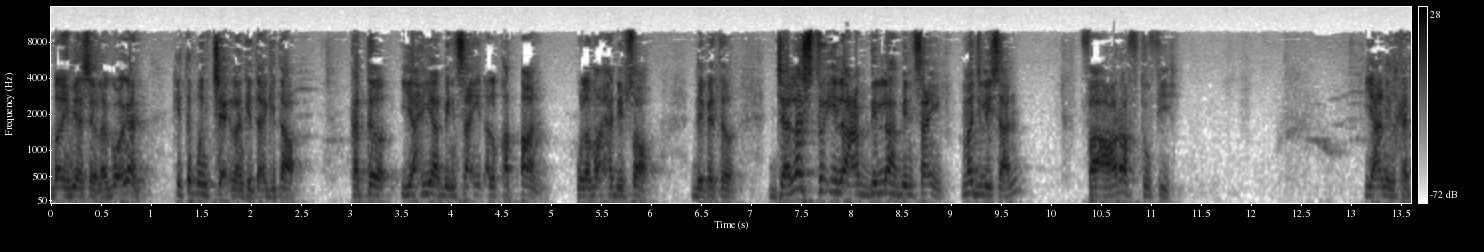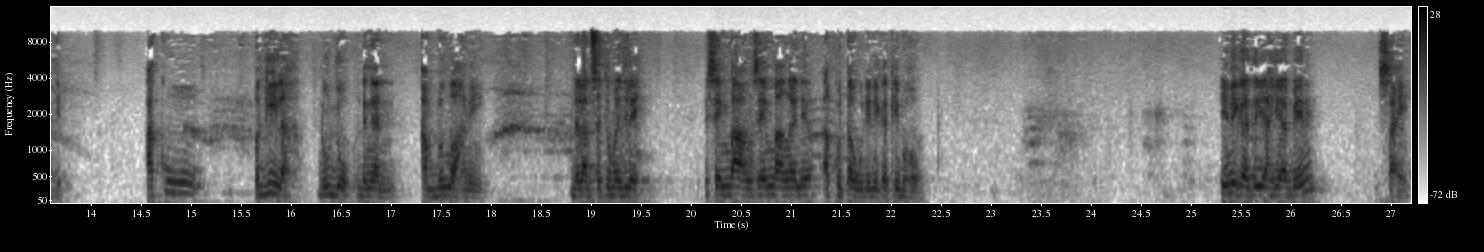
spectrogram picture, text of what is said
da'if biasa lah kot kan? Kita pun cek dalam kitab-kitab. Kata Yahya bin Sa'id al-Qattan, ulama hadis sah. Dia kata, "Jalastu ila Abdullah bin Sa'id majlisan fa'araftu fi." Yani al-kadhib. Aku pergilah duduk dengan Abdullah ni dalam satu majlis. Sembang-sembang dengan dia, aku tahu dia ni kaki bohong. Ini kata Yahya bin Sa'id.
